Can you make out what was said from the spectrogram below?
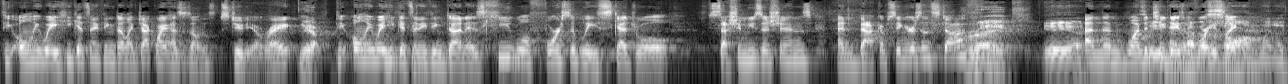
the only way he gets anything done. Like Jack White has his own studio, right? Yeah. The only way he gets anything done is he will forcibly schedule session musicians and backup singers and stuff. Right. yeah, yeah. And then one So to two days before he's like, when a,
